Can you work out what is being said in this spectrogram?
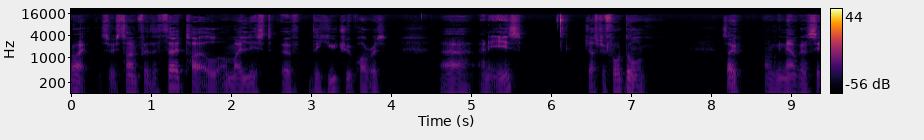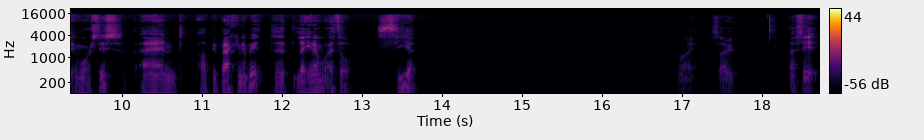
Right, so it's time for the third title on my list of the YouTube horrors. Uh, and it is Just Before Dawn. So I'm now going to sit and watch this and I'll be back in a bit to let you know what I thought. See ya. Right, so that's it,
